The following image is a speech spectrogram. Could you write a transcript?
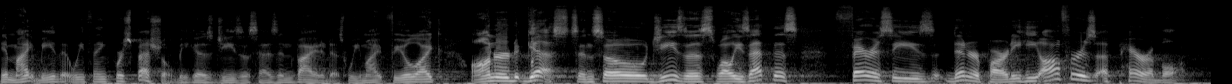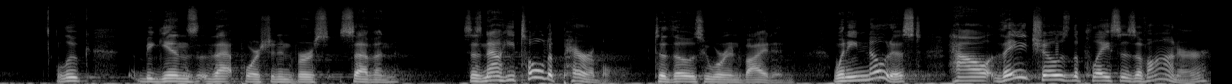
It might be that we think we're special because Jesus has invited us. We might feel like honored guests. And so, Jesus, while he's at this Pharisees' dinner party, he offers a parable. Luke begins that portion in verse 7. It says, Now he told a parable to those who were invited when he noticed how they chose the places of honor.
